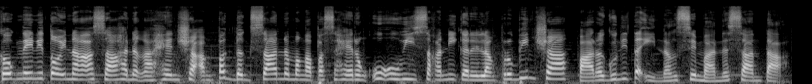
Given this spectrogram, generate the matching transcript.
Kaugnay nito inaasahan ng ahensya ang pagdagsa ng mga pasaherong uuwi sa kani-kanilang probinsya para gunitain ng Semana Santa.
